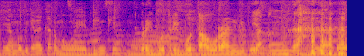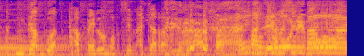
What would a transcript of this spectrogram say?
yang mau bikin acara mau wedding ke mau Ribut-ribut tawuran gitu? ya enggak enggak dong enggak buat apa lu ngurusin acara itu apa ngurusin demo tawuran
